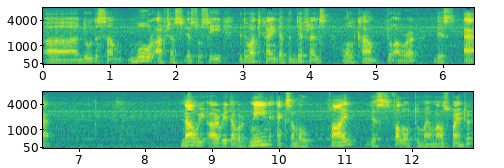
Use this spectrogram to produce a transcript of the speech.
uh, do the some more options just to see that what kind of the difference will come to our this app now we are with our main XML file just follow to my mouse pointer.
